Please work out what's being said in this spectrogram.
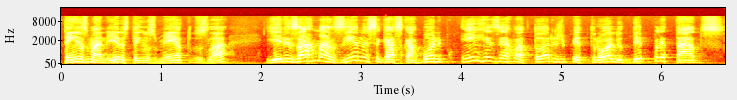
tem as maneiras, tem os métodos lá, e eles armazenam esse gás carbônico em reservatórios de petróleo depletados.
